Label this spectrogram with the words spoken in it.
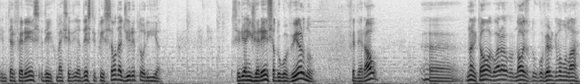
interferência, de como é que seria? Destituição da diretoria. Seria a ingerência do governo federal? Eh, não, então agora nós do governo que vamos lá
